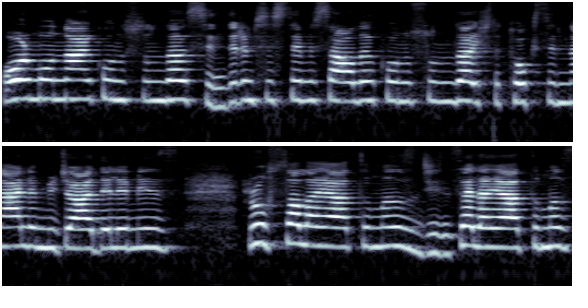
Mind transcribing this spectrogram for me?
Hormonlar konusunda, sindirim sistemi sağlığı konusunda, işte toksinlerle mücadelemiz, ruhsal hayatımız, cinsel hayatımız,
